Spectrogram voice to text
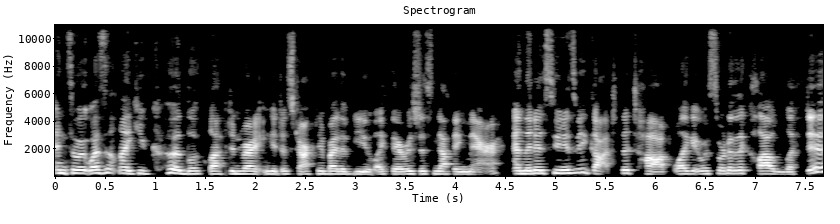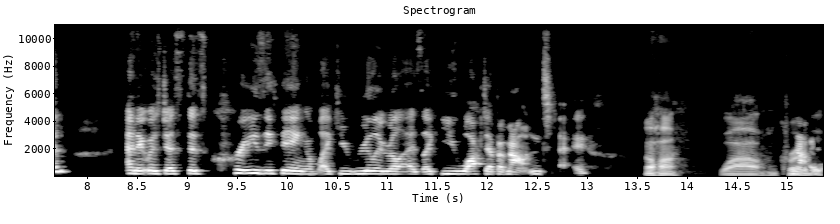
And so it wasn't like you could look left and right and get distracted by the view. Like there was just nothing there. And then as soon as we got to the top, like it was sort of the cloud lifted. And it was just this crazy thing of like you really realize like you walked up a mountain today. Uh huh. Wow. Incredible. That was,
